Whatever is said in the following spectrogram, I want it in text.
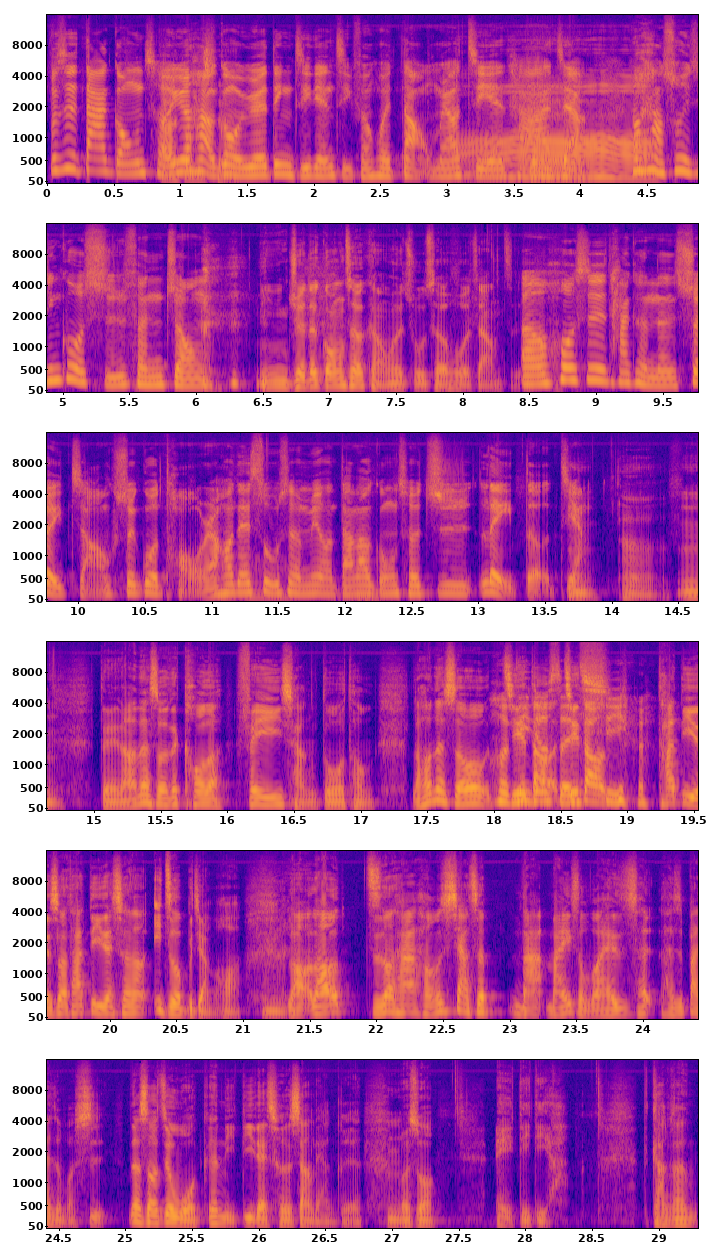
不是搭公车，因为他有跟我约定几点几分会到，我们要接他这样。我想说已经过十分钟，你你觉得公车可能会出车祸这样子？呃，或是他可能睡着睡过头，然后在宿舍没有搭到公车之类的这样。嗯嗯，对。然后那时候就扣了非常多通，然后那时候接到接到他弟的时候，他弟在车上一直都不讲话，然后然后直到他好像是下车拿买什么还是还是办什么事，那时候。就我跟你弟在车上两个人，我说：“哎，弟弟啊，刚刚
